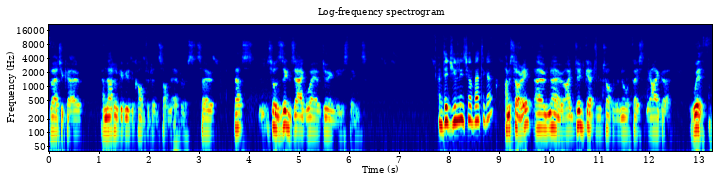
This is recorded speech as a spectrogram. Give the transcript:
vertigo, and that'll give you the confidence on Everest. So that's sort of zigzag way of doing these things. And did you lose your vertigo? I'm sorry. Oh no, I did get to the top of the north face of the Eiger with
